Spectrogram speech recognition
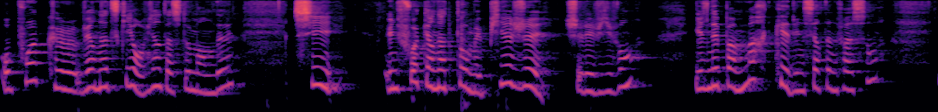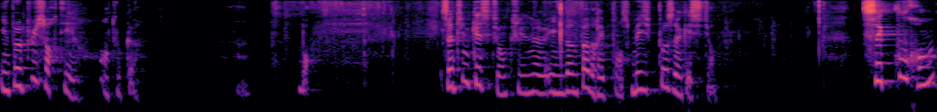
Au point que Vernadsky en vient à se demander si, une fois qu'un atome est piégé chez les vivants, il n'est pas marqué d'une certaine façon, il ne peut plus sortir, en tout cas. Bon. C'est une question qu'il ne, ne, donne pas de réponse, mais il pose la question. Ces courants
